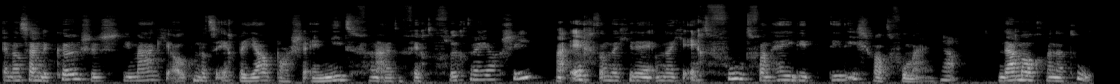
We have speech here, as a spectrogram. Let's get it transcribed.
En dan zijn de keuzes, die maak je ook omdat ze echt bij jou passen. En niet vanuit een vecht- of vluchtreactie. Maar echt omdat je, omdat je echt voelt van, hé, hey, dit, dit is wat voor mij. Ja. En daar mogen we naartoe.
